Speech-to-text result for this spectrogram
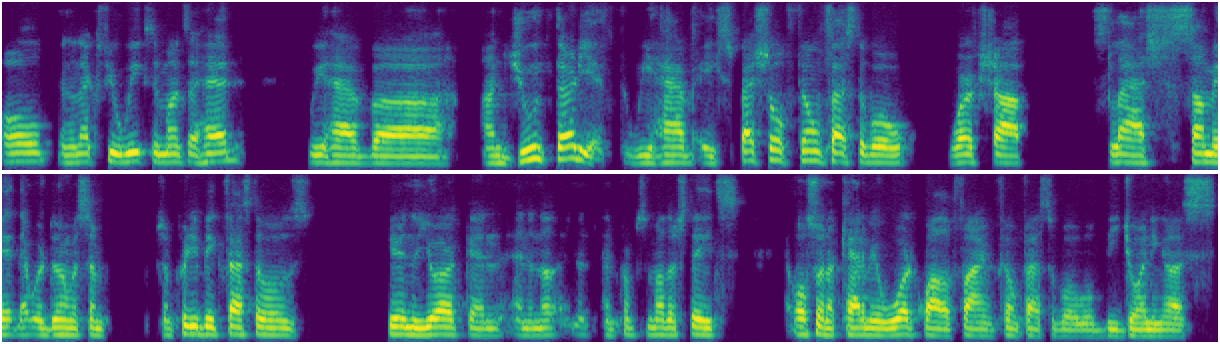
all in the next few weeks and months ahead. We have uh, on June 30th, we have a special film festival workshop slash summit that we're doing with some some pretty big festivals here in New York and and in, and from some other states. Also, an Academy Award qualifying film festival will be joining us.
